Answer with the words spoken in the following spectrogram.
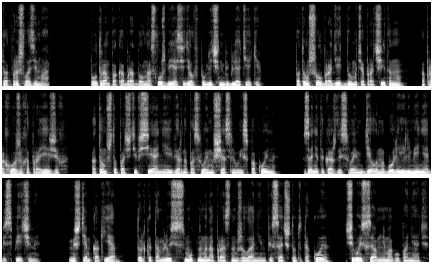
Так прошла зима. По утрам, пока брат был на службе, я сидел в публичной библиотеке. Потом шел бродить, думать о прочитанном, о прохожих, о проезжих, о том, что почти все они, верно по-своему счастливы и спокойны, заняты каждый своим делом и более или менее обеспечены. Меж тем, как я, только томлюсь смутным и напрасным желанием писать что-то такое, чего и сам не могу понять,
